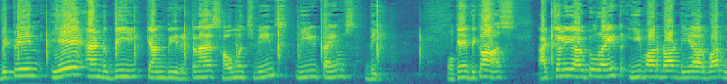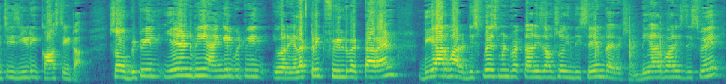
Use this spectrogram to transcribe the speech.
between A and B can be written as how much means E times D. Okay, because actually you have to write E bar dot dr bar which is ED cos theta. So between A and B angle between your electric field vector and dr bar displacement vector is also in the same direction. dr bar is this way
